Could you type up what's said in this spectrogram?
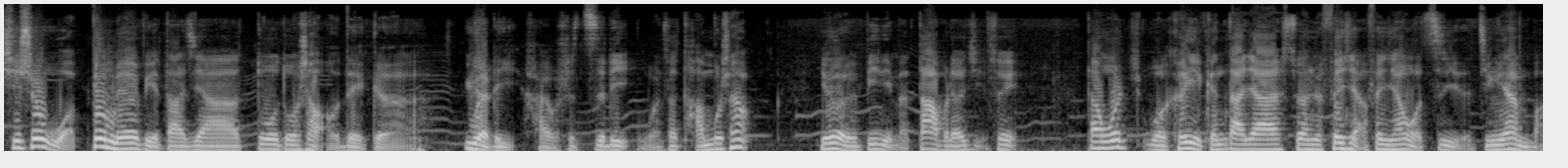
其实我并没有比大家多多少这个阅历，还有是资历，我这谈不上，因为我比你们大不了几岁。但我我可以跟大家算是分享分享我自己的经验吧。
